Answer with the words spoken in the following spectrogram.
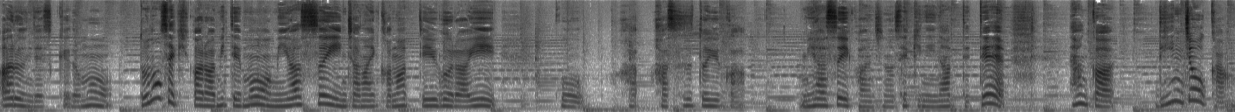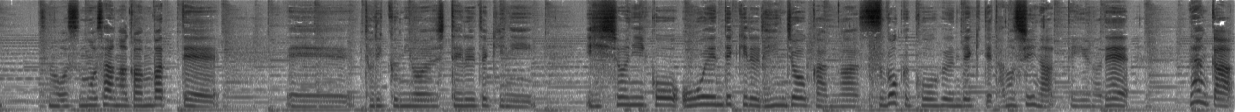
あるんですけどもどの席から見ても見やすいんじゃないかなっていうぐらいこうはすというか見やすい感じの席になっててなんか臨場感そのお相撲さんが頑張って、えー、取り組みをしている時に一緒にこう応援できる臨場感がすごく興奮できて楽しいなっていうのでなんか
